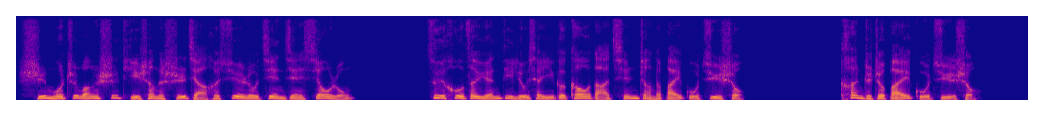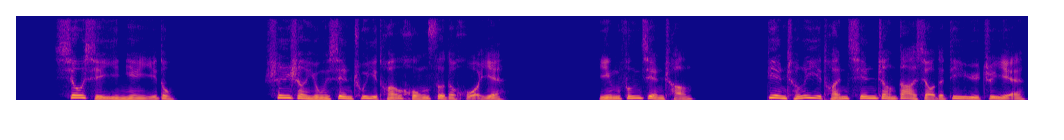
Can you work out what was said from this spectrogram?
食魔之王尸体上的石甲和血肉渐渐消融。最后，在原地留下一个高达千丈的白骨巨兽。看着这白骨巨兽，萧协意念一动，身上涌现出一团红色的火焰，迎风渐长，变成了一团千丈大小的地狱之炎。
